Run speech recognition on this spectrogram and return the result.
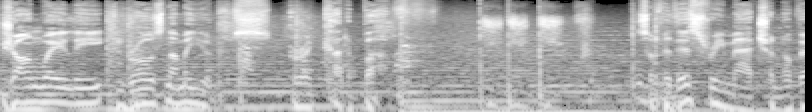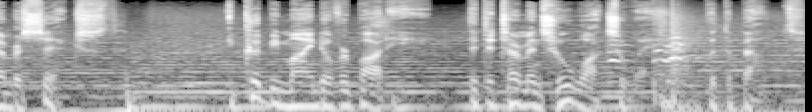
Zhang Weili and Rose Namajunas are a cut above. So for this rematch on November 6th, it could be mind over body that determines who walks away with the belt.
